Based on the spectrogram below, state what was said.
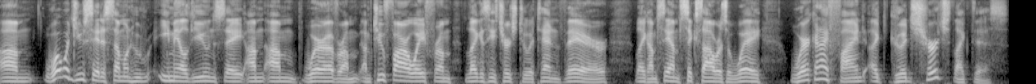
Um, what would you say to someone who emailed you and say, "I'm, I'm wherever. I'm, I'm too far away from Legacy Church to attend there. Like I'm say I'm six hours away. Where can I find a good church like this?"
